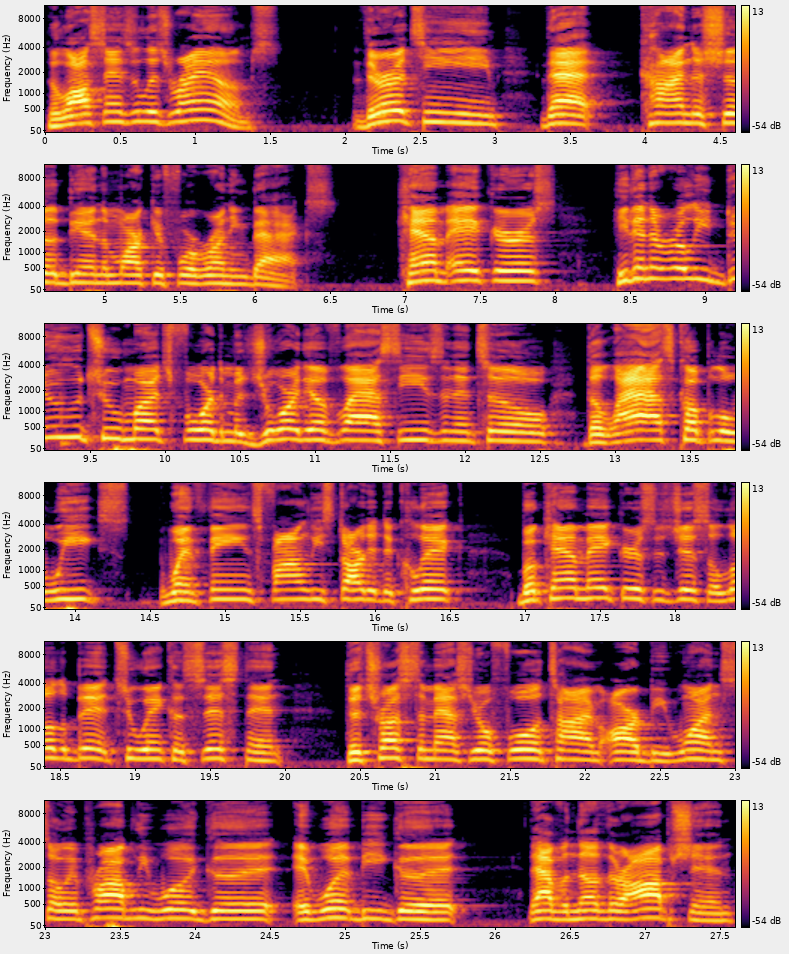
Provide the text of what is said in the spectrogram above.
The Los Angeles Rams, they're a team that kind of should be in the market for running backs. Cam Akers, he didn't really do too much for the majority of last season until the last couple of weeks when things finally started to click. But Cam Akers is just a little bit too inconsistent to trust him as your full-time RB1. So it probably would good. It would be good to have another option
